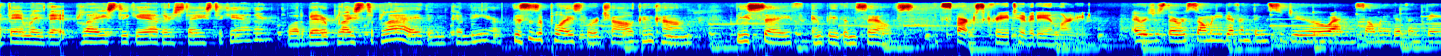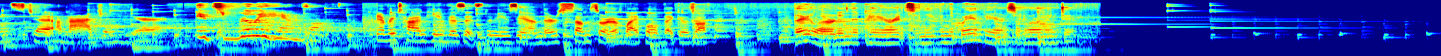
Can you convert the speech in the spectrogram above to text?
A family that plays together stays together. What a better place to play than come here. This is a place where a child can come, be safe, and be themselves. It sparks creativity and learning. It was just, there were so many different things to do and so many different things to imagine here. It's really hands-on. Every time he visits the museum, there's some sort of light bulb that goes off. They learn, and the parents and even the grandparents are learning too.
